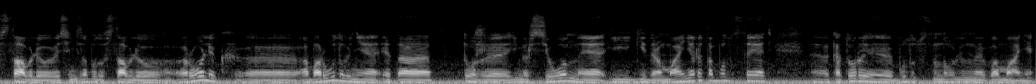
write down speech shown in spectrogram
вставлю, если не забуду, вставлю ролик оборудование. Это тоже иммерсионные и гидромайнеры там будут стоять, которые будут установлены в Омане.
